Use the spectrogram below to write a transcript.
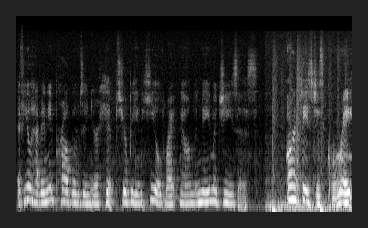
If you have any problems in your hips, you're being healed right now in the name of Jesus. Aren't these just great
